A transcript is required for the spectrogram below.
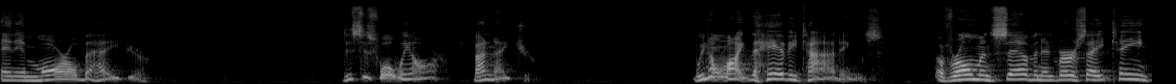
and immoral behavior. This is what we are by nature. We don't like the heavy tidings of Romans 7 and verse 18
